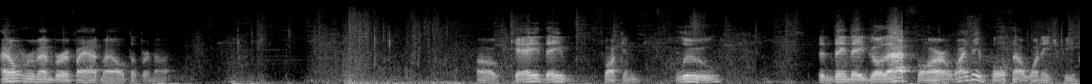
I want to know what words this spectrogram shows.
I don't remember if I had my ult up or not. Okay, they fucking flew. Didn't think they'd go that far. Why are they both at 1 HP?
